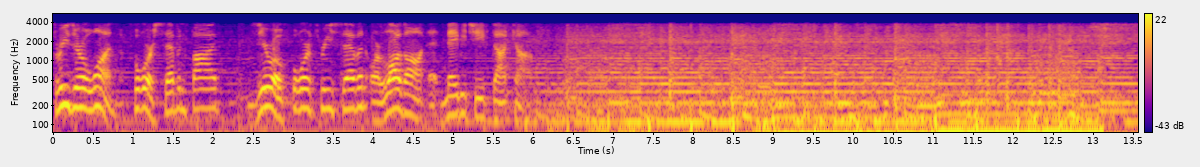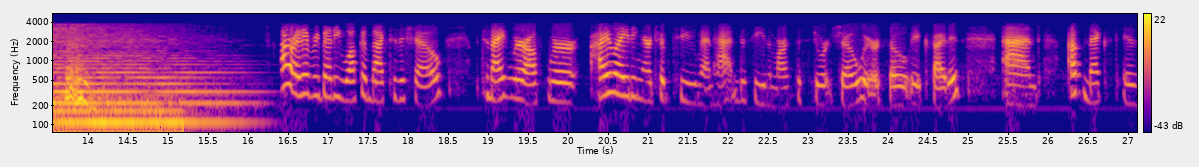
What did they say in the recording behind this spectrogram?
301 475 0437 or log on at NavyChief.com. All right, everybody, welcome back to the show. Tonight we're off, we're highlighting our trip to Manhattan to see the Martha Stewart show. We're so excited. And up next is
